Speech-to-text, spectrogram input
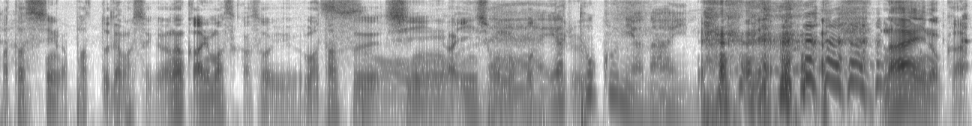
渡すシーンがパッと出ましたけどなんかありますか？そういう渡すシーンが印象に残ってそう。ねいやる、特にはないんで ないのか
